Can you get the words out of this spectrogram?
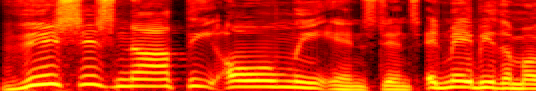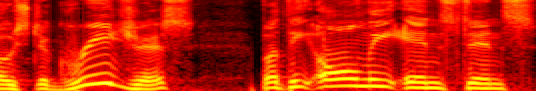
this is not the only instance, it may be the most egregious, but the only instance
